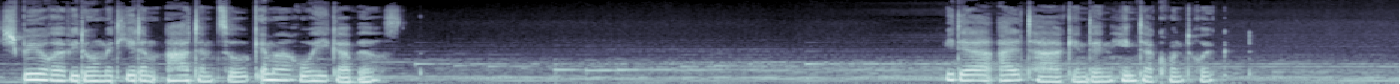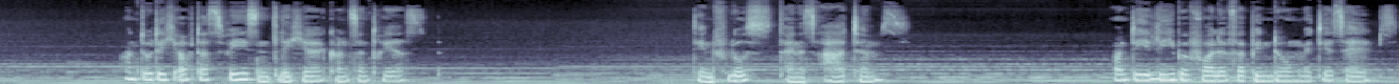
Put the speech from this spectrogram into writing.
Spüre, wie du mit jedem Atemzug immer ruhiger wirst. wie der Alltag in den Hintergrund rückt und du dich auf das Wesentliche konzentrierst, den Fluss deines Atems und die liebevolle Verbindung mit dir selbst.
